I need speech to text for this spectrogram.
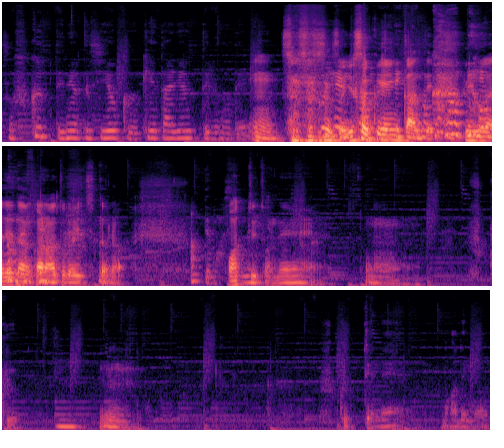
そう服ってね私よく携帯で売ってるので、うん。そうそうそうそう。予測変換で服が出たのかなとか言ってたら。合ってましたね。合ってたね。うん。服うん。うん。服ってねまあでも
